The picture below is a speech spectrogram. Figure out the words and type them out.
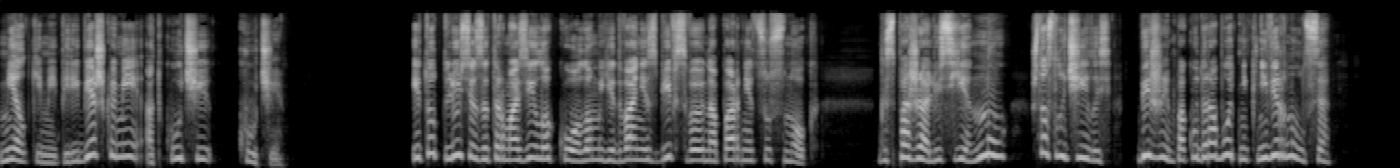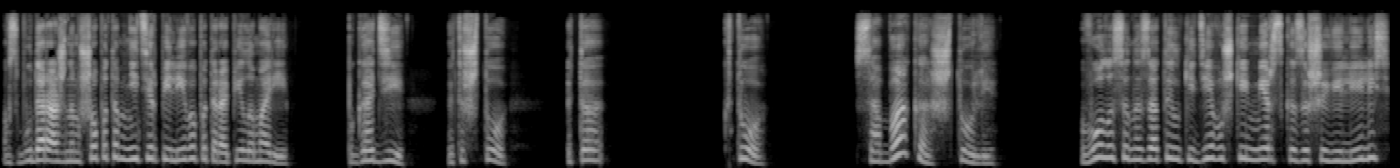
мелкими перебежками от кучи к куче. И тут Люся затормозила колом, едва не сбив свою напарницу с ног. «Госпожа Люсье, ну, что случилось? Бежим, покуда работник не вернулся!» Взбудораженным шепотом нетерпеливо поторопила Мари. «Погоди, это что? Это... кто? Собака, что ли?» Волосы на затылке девушки мерзко зашевелились,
